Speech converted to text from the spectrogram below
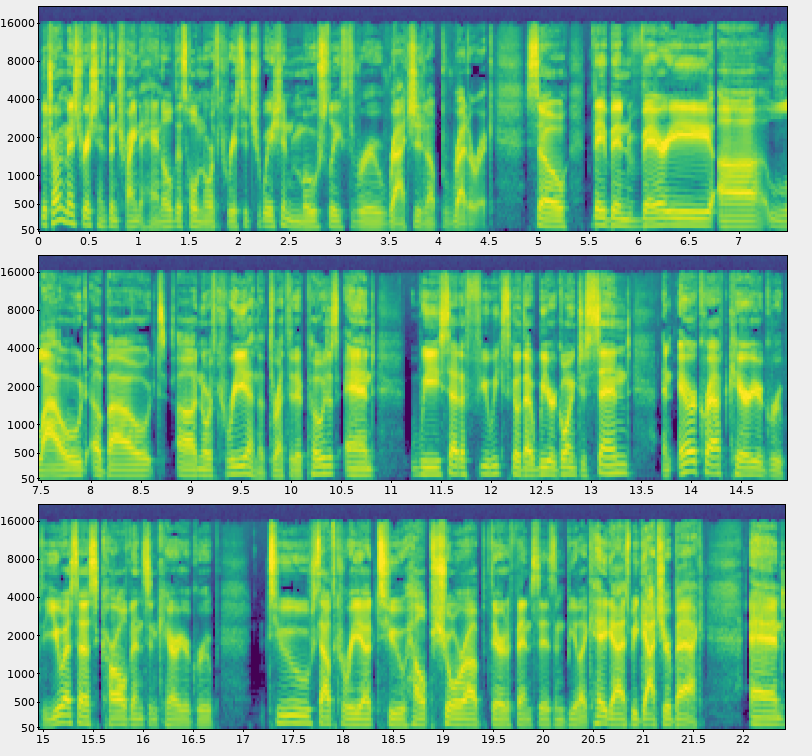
The Trump administration has been trying to handle this whole North Korea situation mostly through ratcheted up rhetoric. So they've been very uh, loud about uh, North Korea and the threat that it poses. And we said a few weeks ago that we are going to send an aircraft carrier group, the USS Carl Vinson Carrier Group, to South Korea to help shore up their defenses and be like, hey guys, we got your back. And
